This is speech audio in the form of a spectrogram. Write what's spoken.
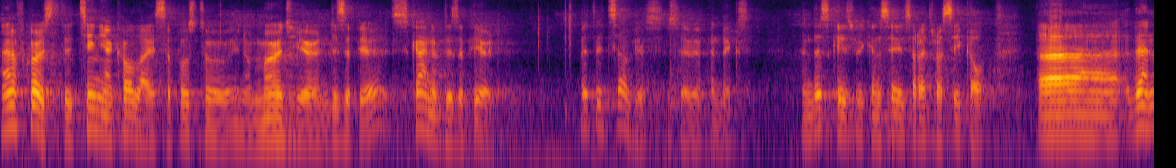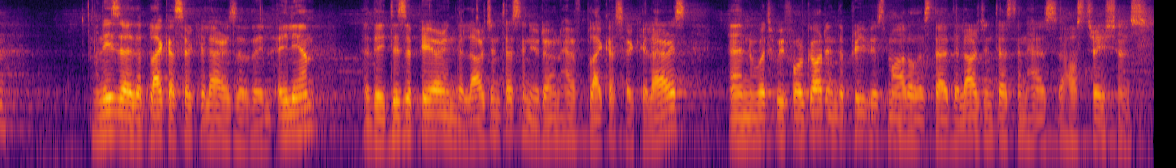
And of course, the taenia coli is supposed to you know, merge here and disappear. It's kind of disappeared. But it's obvious, it's the appendix. In this case, we can say it's retrocecal. Uh, then, these are the plica circularis of the ileum. They disappear in the large intestine. You don't have plica circularis. And what we forgot in the previous model is that the large intestine has haustrations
